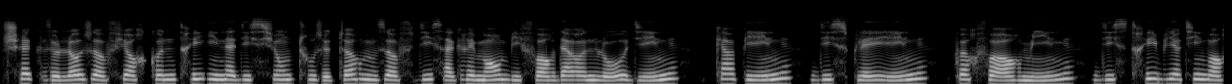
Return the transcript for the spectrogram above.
check the laws of your country in addition to the terms of disagreement before downloading, copying, displaying, performing, distributing or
